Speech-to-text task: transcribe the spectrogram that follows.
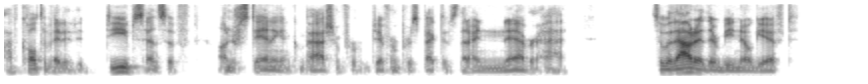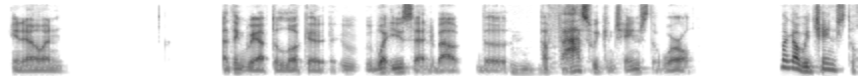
I've cultivated a deep sense of understanding and compassion for different perspectives that I never had. So without it, there'd be no gift, you know. And I think we have to look at uh, what you said about the mm-hmm. how fast we can change the world. Oh my God, we changed the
